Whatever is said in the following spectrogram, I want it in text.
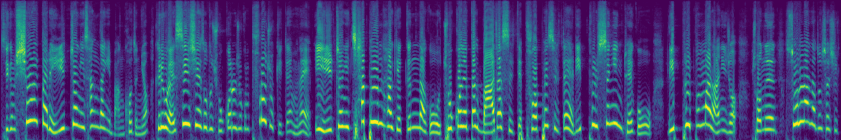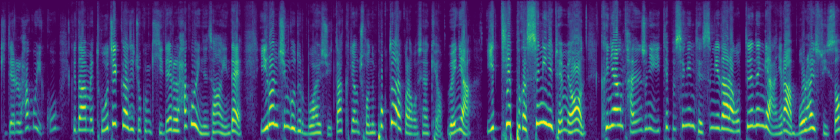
지금 10월 달에 일정이 상당히 많거든요. 그리고 SEC에서도 조건을 조금 풀어줬기 때문에 이 일정이 차분하게 끝나고 조건에 딱 맞았을 때 부합했을 때 리플 승인되고 리플뿐만 아니죠. 저는 솔라나도 사실 기대를 하고 있고 그 다음에 도지까지 조금 기대를 하고 있는 상황인데 이런 친구들은 뭐 할 수 있다? 그냥 저는 폭등할 거라고 생각해요. 왜냐? ETF가 승인이 되면 그냥 단순히 ETF 승인 됐습니다라고 뜨는 게 아니라 뭘 할 수 있어?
